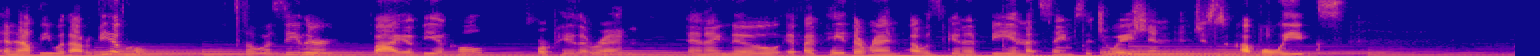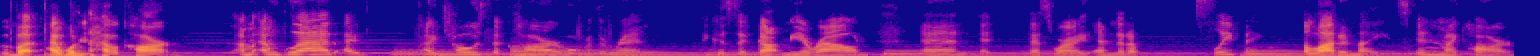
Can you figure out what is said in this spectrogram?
and I'll be without a vehicle. So it was either buy a vehicle or pay the rent. And I knew if I paid the rent, I was gonna be in that same situation in just a couple weeks. But I wouldn't have a car. I'm, I'm glad I I chose the car over the rent because it got me around, and it, that's where I ended up sleeping a lot of nights in my car.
